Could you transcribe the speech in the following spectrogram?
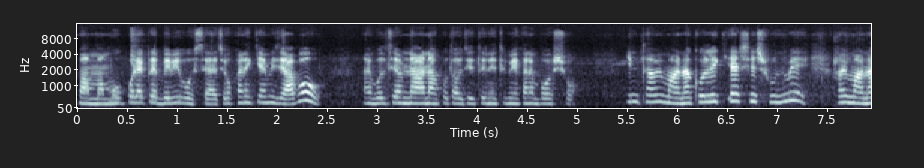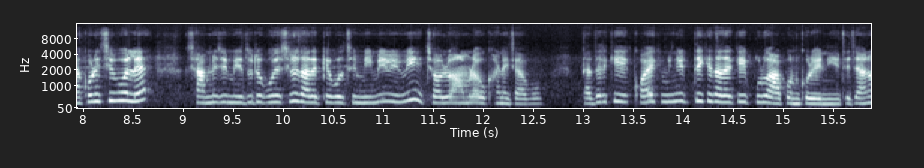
মাম্মাম উপরে একটা বেবি বসে আছে ওখানে কি আমি যাব? আমি বলছিলাম না না কোথাও যেতে নেই তুমি এখানে বসো। কিন্তু আমি মানা করলে কি আর সে শুনবে? আমি মানা করেছি বলে সামনে যে মেয়ে দুটো বসেছিল তাদেরকে বলছে মিমি মিমি চলো আমরা ওখানে যাব। তাদেরকে কয়েক মিনিট দেখে তাদেরকে পুরো আপন করে নিয়েছে জানো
